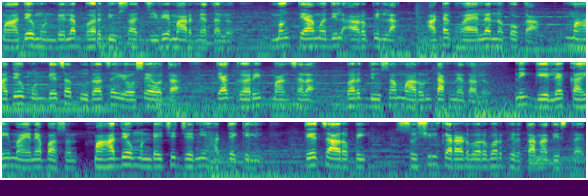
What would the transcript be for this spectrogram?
महादेव मुंडेला भर दिवसात जीवे मारण्यात आलं. मग त्यामधील आरोपींना अटक व्हायला नको का? महादेव मुंडेचा दुधाचा व्यवसाय होता. त्या गरीब माणसाला भर दिवसा मारून टाकण्यात आलं. आणि गेल्या काही महिन्यापासून महादेव मुंडेची ज्यांनी हत्या केली तेच आरोपी सुशील कराड बरोबर फिरताना दिसत आहेत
